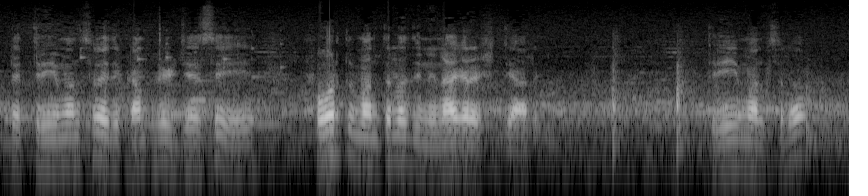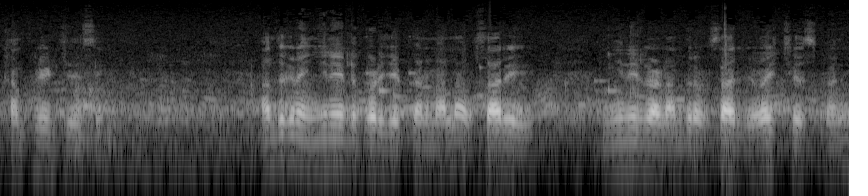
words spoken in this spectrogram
అంటే త్రీ మంత్స్లో ఇది కంప్లీట్ చేసి ఫోర్త్ మంత్లో దీన్ని ఇనాగరేషన్ చేయాలి. త్రీ మంత్స్లో కంప్లీట్ చేసి అందుకని ఇంజనీర్లు కూడా చెప్పాను మళ్ళీ ఒకసారి ఇంజనీర్లు వాళ్ళందరూ ఒకసారి రివైజ్ చేసుకొని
